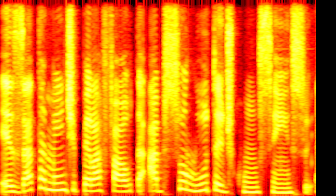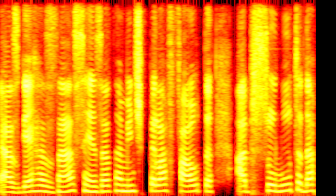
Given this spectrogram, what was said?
exatamente pela falta absoluta de consenso. As guerras nascem exatamente pela falta absoluta da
